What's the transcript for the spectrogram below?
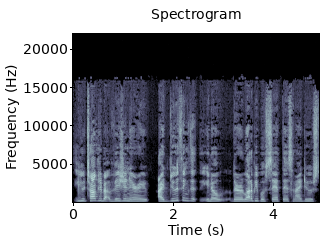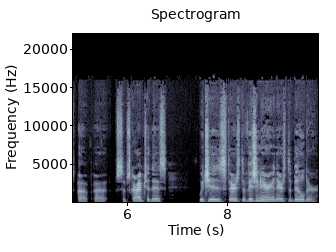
you talked about visionary. I do think that you know there are a lot of people have said this, and I do uh, uh, subscribe to this, which is there's the visionary and there's the builder,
